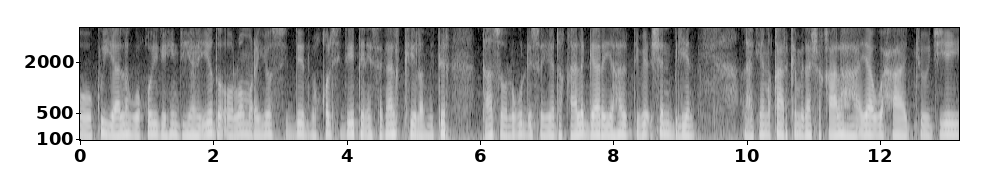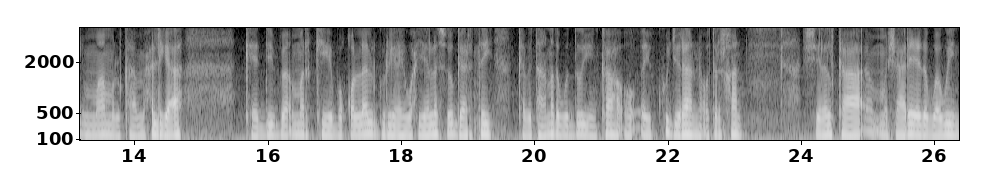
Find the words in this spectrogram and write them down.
oo ku yaalla waqooyiga hindiya iyada oo loo marayo sideed boqol taasoo lagu dhisayo dhaqaale gaaraya hal dhibic shan bilyan. Laakiin qaar ka mid ah shaqaalaha ayaa waxaa joojiyey maamulka maxalliga ah kadib markii boqolaal guri ay waxyeelo soo gaartay kabitaanada waddooyinka oo ay ku jiraan otrashkhan shilalka mashaariicda waaweyn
